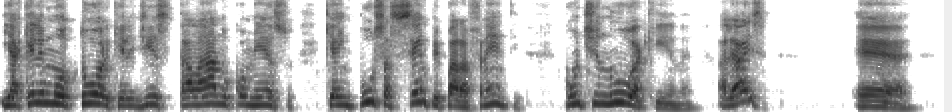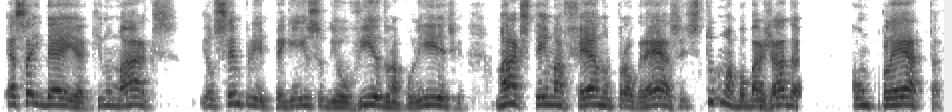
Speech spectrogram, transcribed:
e aquele motor que ele diz está lá no começo, que a impulsa sempre para frente, continua aqui. Né? Aliás, é, essa ideia que no Marx, eu sempre peguei isso de ouvido na política, Marx tem uma fé no progresso, isso tudo uma bobajada completa.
